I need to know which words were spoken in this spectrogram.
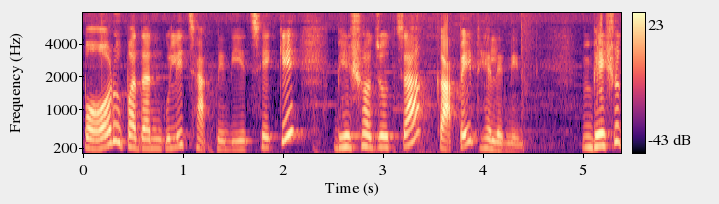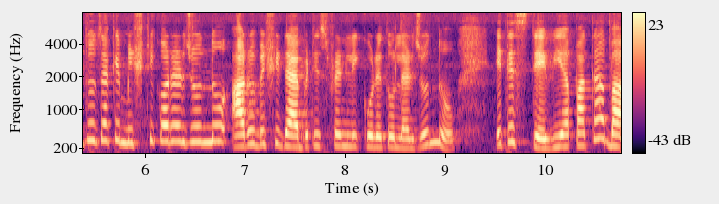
পর উপাদানগুলি ছাঁকনি দিয়ে ছেঁকে ভেষজ চা, কাপে ঢেলে নিন। ভেষজ চাকে মিষ্টি করার জন্য আরও বেশি ডায়াবেটিস ফ্রেন্ডলি করে তোলার জন্য এতে স্টেভিয়া পাতা বা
